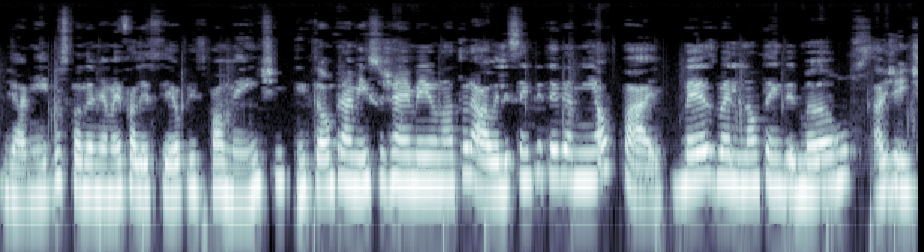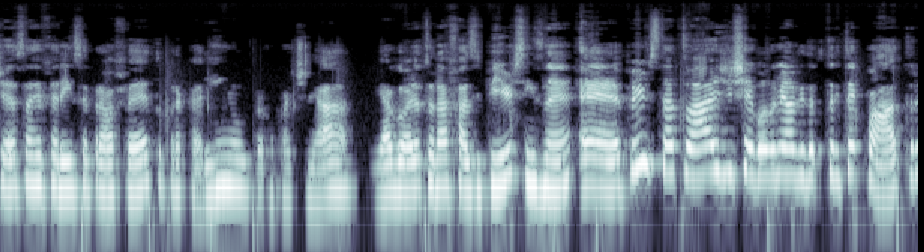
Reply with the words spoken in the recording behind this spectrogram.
de amigos quando a minha mãe faleceu, principalmente. Então, para mim, isso já é meio natural. Ele sempre teve a mim ao pai. Mesmo ele não tendo irmãos, a gente é essa referência para afeto, para carinho, para compartilhar. E agora eu tô na fase piercings, né? É, piercing, tatuagem chegou na minha vida com 34.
